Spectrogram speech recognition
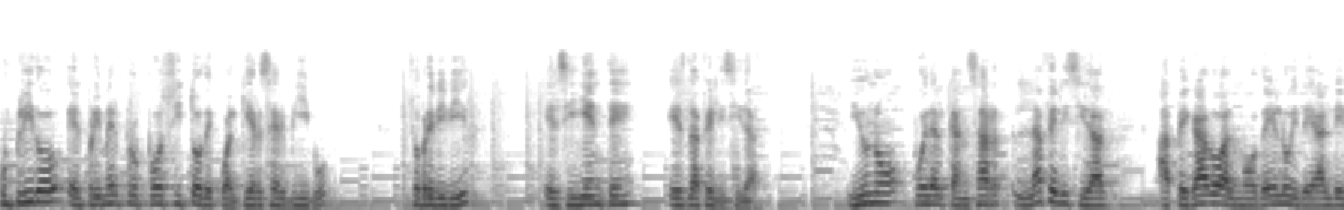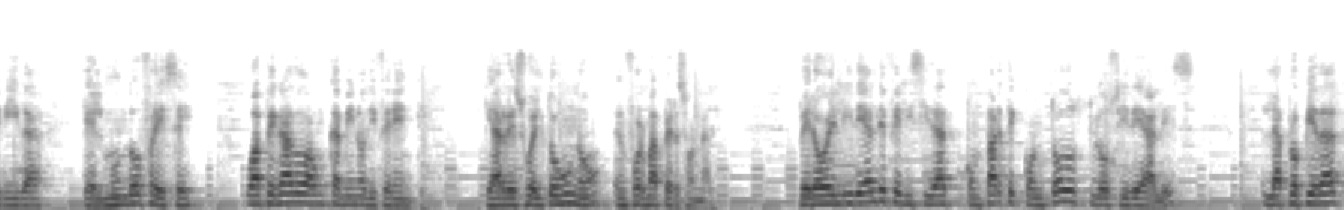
Cumplido el primer propósito de cualquier ser vivo, sobrevivir, el siguiente es la felicidad. Y uno puede alcanzar la felicidad apegado al modelo ideal de vida que el mundo ofrece o apegado a un camino diferente que ha resuelto uno en forma personal. Pero el ideal de felicidad comparte con todos los ideales la propiedad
